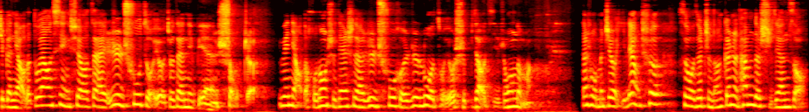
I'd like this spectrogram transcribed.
这个鸟的多样性，需要在日出左右就在那边守着，因为鸟的活动时间是在日出和日落左右是比较集中的嘛。但是我们只有一辆车，所以我就只能跟着他们的时间走。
